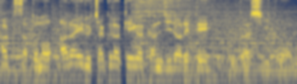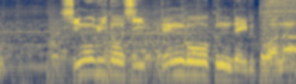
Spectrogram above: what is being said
か各里のあらゆるチャクラ系が感じられておかしいとは思った。忍び同士連合を組んでいるとはな。ガー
